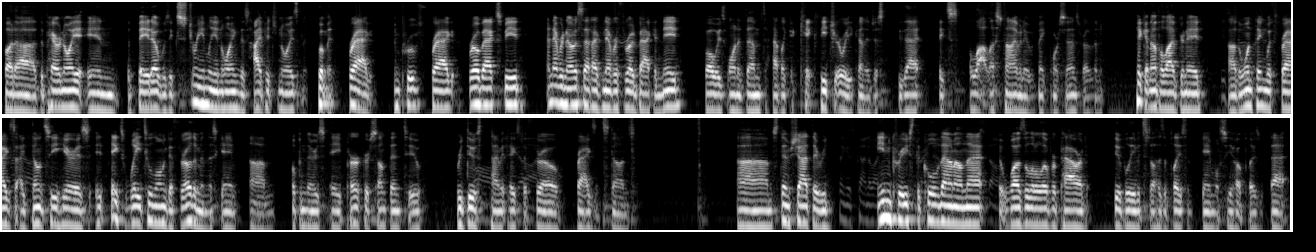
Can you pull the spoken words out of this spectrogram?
But uh, the Paranoia in the beta was extremely annoying. This high-pitched noise and equipment. Frag. Improved frag throwback speed. I never noticed that. I've never thrown back a nade. I've always wanted them to have like a kick feature where you kind of just do that It takes a lot less time and it would make more sense rather than picking up a live grenade. Uh, the one thing with frags I don't see here is it takes way too long to throw them in this game. Um, hoping there's a perk or something to reduce the time it takes to throw frags and stuns. Um, stim shot, they re increased the cooldown on that. It was a little overpowered. I do believe it still has a place in the game. We'll see how it plays with that.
